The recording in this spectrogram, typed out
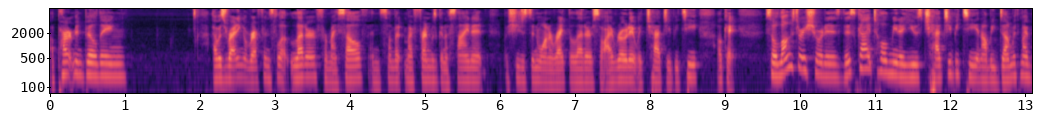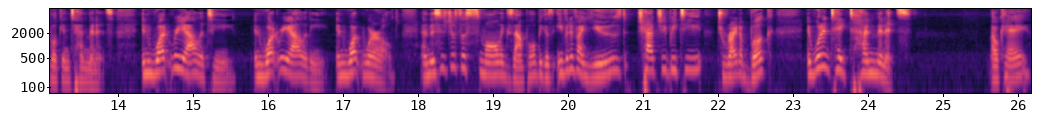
apartment building. I was writing a reference le- letter for myself, and somebody, my friend was going to sign it, but she just didn't want to write the letter, so I wrote it with ChatGPT. Okay, so long story short is this guy told me to use ChatGPT, and I'll be done with my book in 10 minutes. In what reality in what reality? In what world? And this is just a small example because even if I used ChatGPT to write a book, it wouldn't take 10 minutes Okay?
